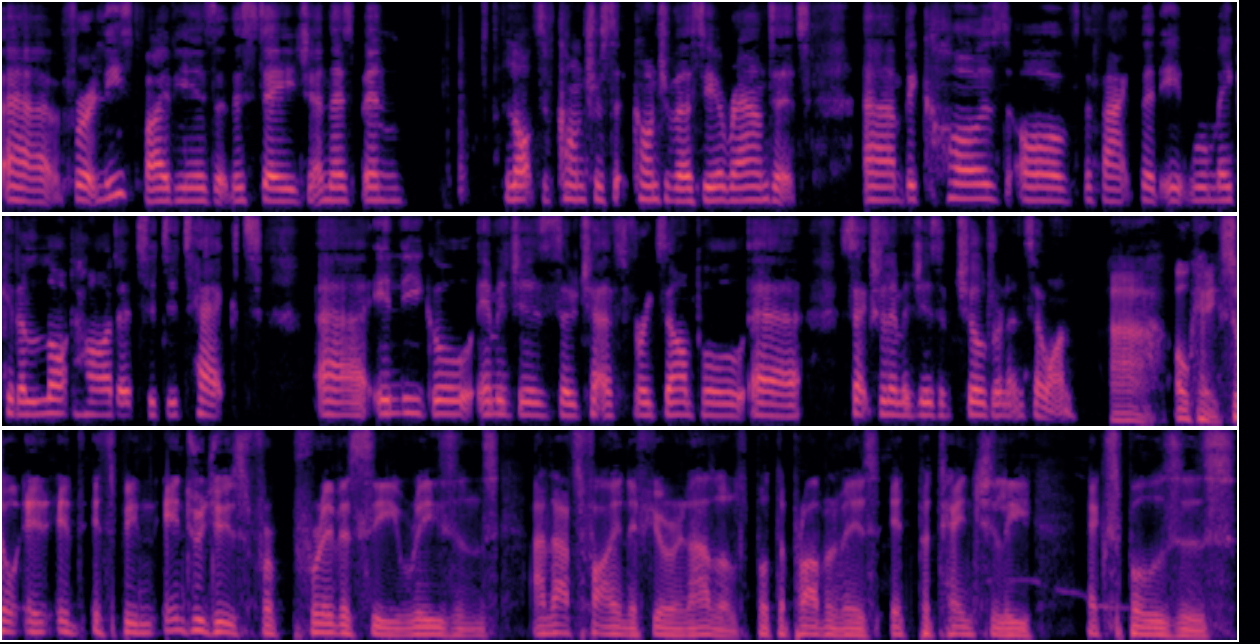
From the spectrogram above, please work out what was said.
uh, for at least five years at this stage, and there's been lots of controversy around it uh, because of the fact that it will make it a lot harder to detect uh, illegal images, so for example, uh, sexual images of children and so on. Ah, okay. So it, it, it's been introduced for privacy reasons, and that's fine if you're an adult. But the problem is it potentially exposes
